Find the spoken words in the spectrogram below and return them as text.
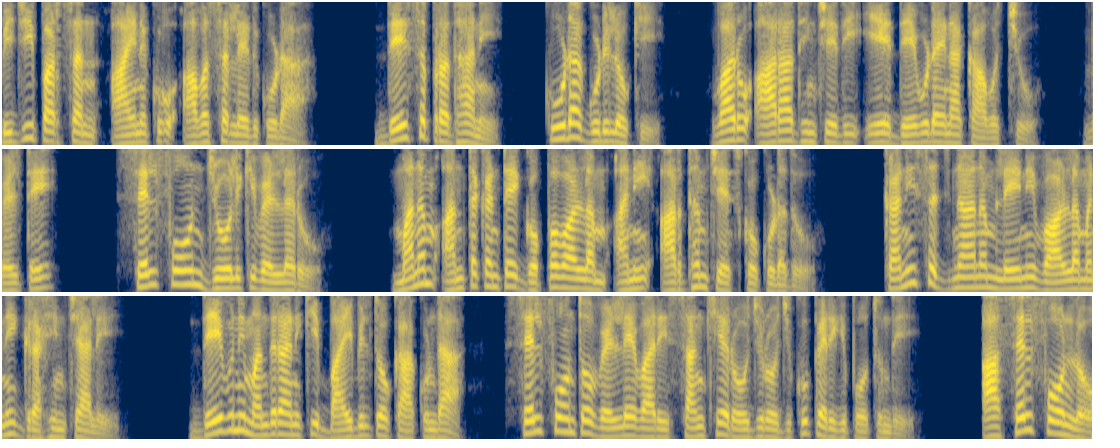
బిజీ పర్సన్ ఆయనకు అవసర్లేదు కూడా. దేశ ప్రధాని కూడా గుడిలోకి. వారు ఆరాధించేది ఏ దేవుడైనా కావచ్చు. వెళ్తే సెల్ ఫోన్ జోలికి వెళ్ళరు మనం అంతకంటే గొప్పవాళ్ళం అని అర్థం చేసుకోకూడదు. కనీస జ్ఞానం లేని వాళ్ళమని గ్రహించాలి. దేవుని మందిరానికి బైబిల్తో కాకుండా సెల్ ఫోన్తో వెళ్ళేవారి సంఖ్య రోజురోజుకు పెరిగిపోతుంది. ఆ సెల్ ఫోన్లో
